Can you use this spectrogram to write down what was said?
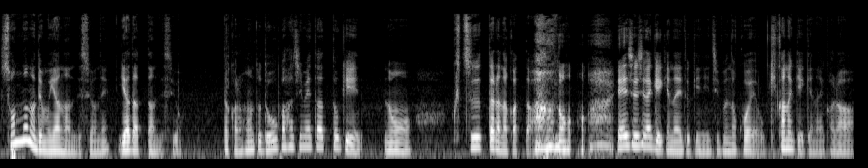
そんなのでも嫌なんですよね。嫌だったんですよ。だからほんと動画始めた時の苦痛ったらなかった。あの、練習しなきゃいけない時に自分の声を聞かなきゃいけないから、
